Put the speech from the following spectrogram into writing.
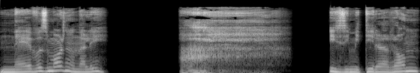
Не е възможно, нали? Ах! Изимитира Рон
